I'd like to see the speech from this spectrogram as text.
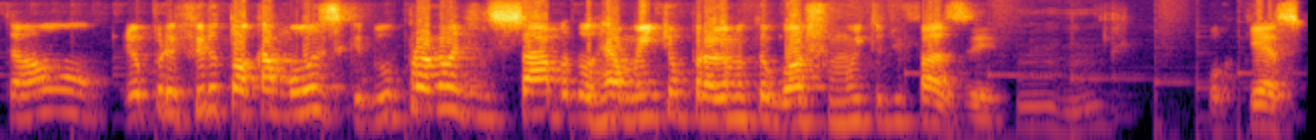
Então, eu prefiro tocar música. O programa de sábado realmente é um programa que eu gosto muito de fazer. Uhum. Porque assim,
